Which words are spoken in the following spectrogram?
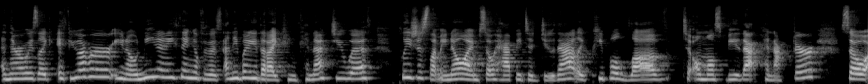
And they're always like, if you ever, you know, need anything, if there's anybody that I can connect you with, please just let me know. I'm so happy to do that. Like, people love to almost be that connector. So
